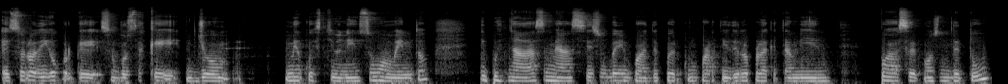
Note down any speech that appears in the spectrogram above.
eso lo digo porque son cosas que yo me cuestioné en su momento y pues nada, se me hace súper importante poder compartirlo para que también puedas ser consciente tú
